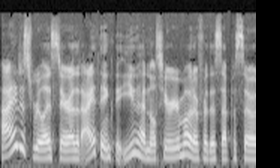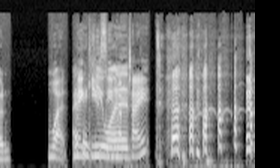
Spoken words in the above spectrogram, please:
I just realized, Sarah, that I think that you had an ulterior motive for this episode. What? I Make you, you seem wanted- uptight?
